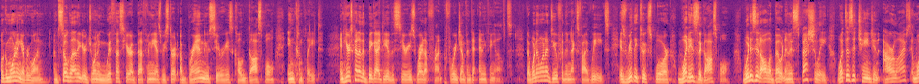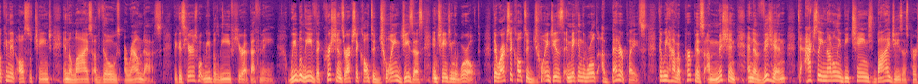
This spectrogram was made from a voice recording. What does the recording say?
Well, good morning, everyone. I'm so glad that you're joining with us here at Bethany as we start a brand new series called Gospel Incomplete. And here's kind of the big idea of the series right up front before we jump into anything else. That what I want to do for the next five weeks is really to explore what is the gospel? What is it all about? And especially, what does it change in our lives? And what can it also change in the lives of those around us? Because here's what we believe here at Bethany we believe that Christians are actually called to join Jesus in changing the world. That we're actually called to join Jesus in making the world a better place. That we have a purpose, a mission, and a vision to actually not only be changed by Jesus personally,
